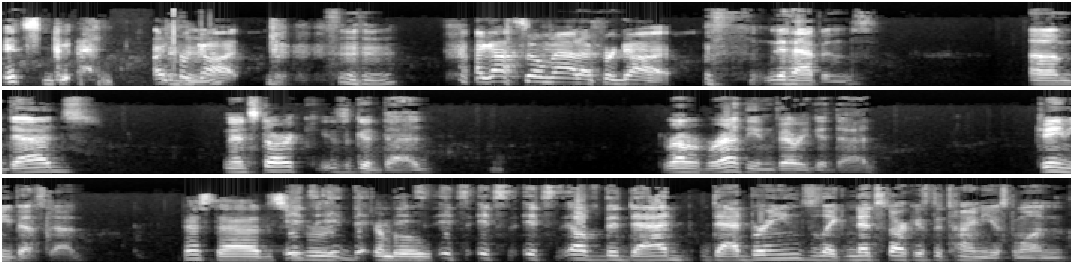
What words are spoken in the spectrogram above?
it's good. I forgot. Mhm. I got so mad I forgot. It happens. Um, dad's Ned Stark is a good dad. Robert Baratheon, very good dad. Jaime, best dad. Best dad, It's, super it, jumbo. it's, it's it's it's of the dad dad brains. Like Ned Stark is the tiniest one,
